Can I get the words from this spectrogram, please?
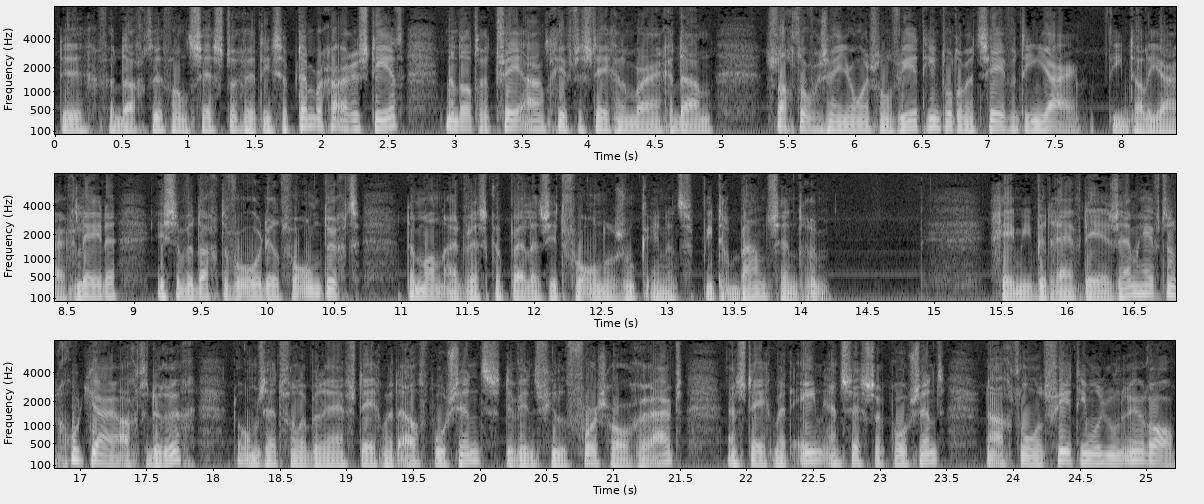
De verdachte van 60 werd in september gearresteerd nadat er twee aangiftes tegen hem waren gedaan. Slachtoffers zijn jongens van 14 tot en met 17 jaar. Tientallen jaren geleden is de verdachte veroordeeld voor ontucht. De man uit Westkapelle zit voor onderzoek in het Pieterbaancentrum. Chemiebedrijf DSM heeft een goed jaar achter de rug. De omzet van het bedrijf steeg met 11%, de winst viel fors hoger uit en steeg met 61% naar 814 miljoen euro.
